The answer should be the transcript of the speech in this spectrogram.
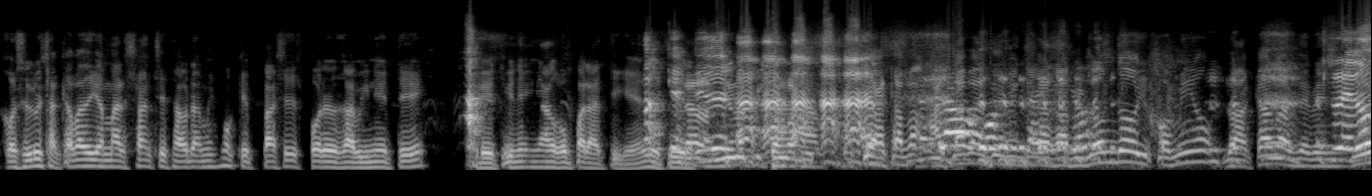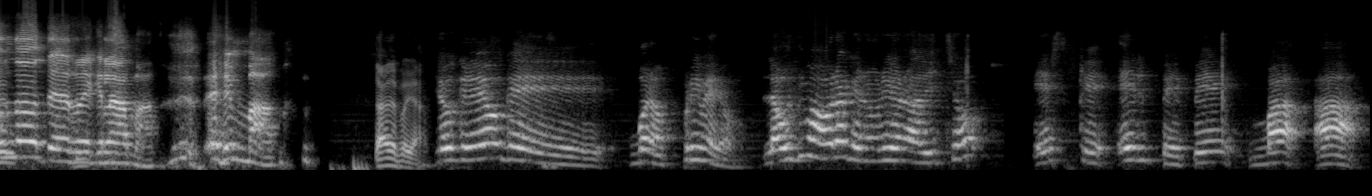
José Luis, acaba de llamar Sánchez ahora mismo que pases por el gabinete que tienen algo para ti. ¿eh? acabas de vender a Gabilondo, hijo mío, lo acabas de vender. Redondo te reclama. Es más. Dale para allá. Yo creo que, bueno, primero, la última hora que Nurio no ha dicho es que el PP va a,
